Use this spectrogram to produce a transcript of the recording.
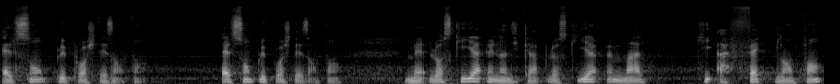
elles sont plus proches des enfants. Elles sont plus proches des enfants. Mais lorsqu'il y a un handicap, lorsqu'il y a un mal qui affecte l'enfant,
